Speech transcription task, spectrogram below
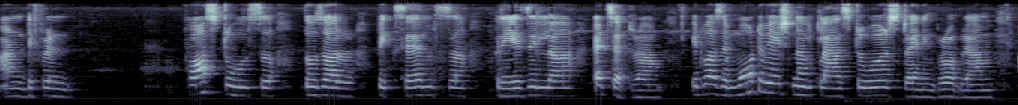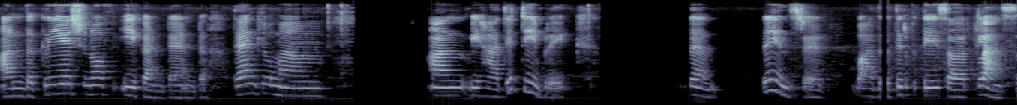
and different FOSS tools. Those are Pexels, Creazilla, etc. It was a motivational class towards training program and the creation of e-content. Thank you ma'am. And we had a tea break. Then reinstated by the Tirupati sir class.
